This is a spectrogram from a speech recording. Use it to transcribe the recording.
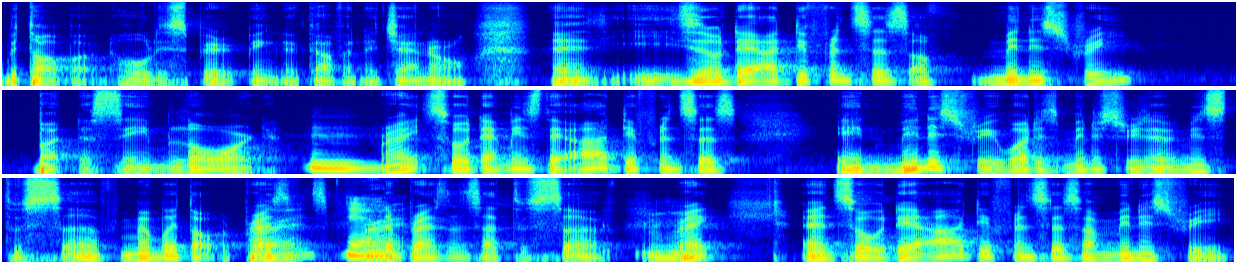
We talk about the Holy Spirit being the governor general. And you know, there are differences of ministry, but the same Lord, hmm. right? So that means there are differences in ministry. What is ministry? That means to serve. Remember, we talked about presence. Yeah. The presence are to serve, mm-hmm. right? And so there are differences of ministry,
